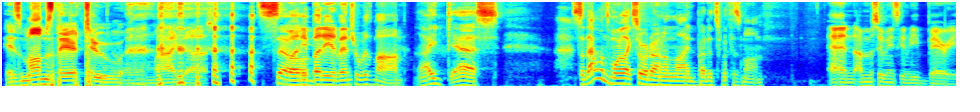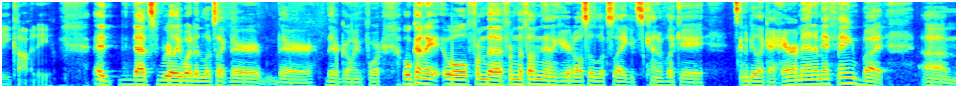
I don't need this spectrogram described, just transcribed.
his mom's there too. Oh my gosh. So buddy buddy adventure with mom. I guess. So that one's more like Sword Art Online, but it's with his mom. And I'm assuming it's gonna be very comedy. It, that's really what it looks like they're they're they're going for. Well, kind of well from the from the thumbnail here, it also looks like it's kind of like a it's gonna be like a harem anime thing, but um,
